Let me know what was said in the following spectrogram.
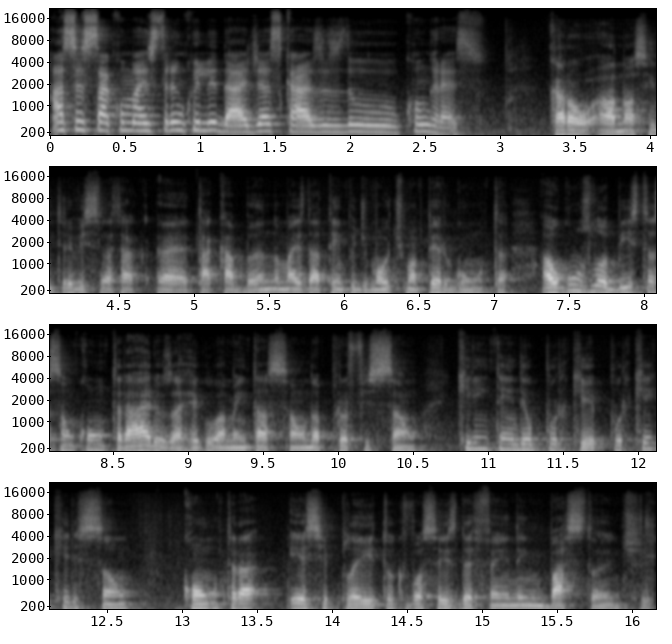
acessar com mais tranquilidade as casas do Congresso. Carol, a nossa entrevista está é, tá acabando, mas dá tempo de uma última pergunta. Alguns lobistas são contrários à regulamentação da profissão. Queria entender o porquê. Por que, que eles são contra esse pleito que vocês defendem bastante?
